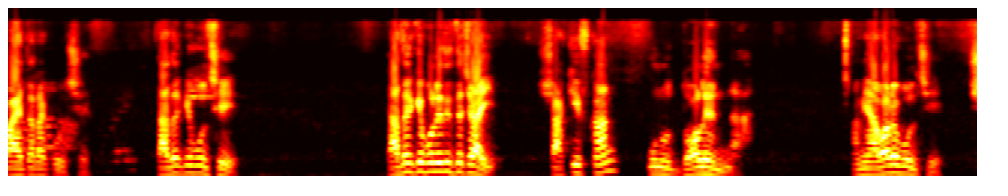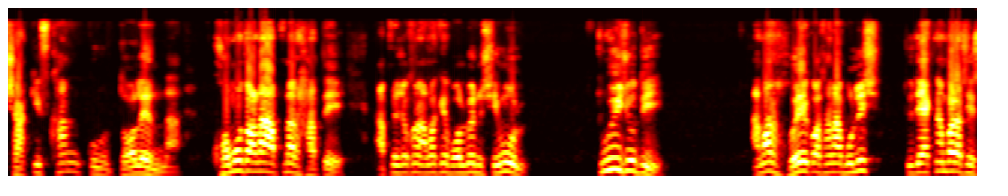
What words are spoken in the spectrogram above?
পায়তারা করছে। তাদেরকে বলছে, তাদেরকে বলে দিতে চাই, শাকিব খান কোনো দলের না। আমি আবারও বলছি, শাকিব খান কোনো দলের না। ক্ষমতাটা আপনার হাতে। আপনি যখন আমাকে বলবেন, শিমুল, তুই যদি আমার হয়ে কথা না বলিস, তুই তো এক নাম্বার আছিস,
